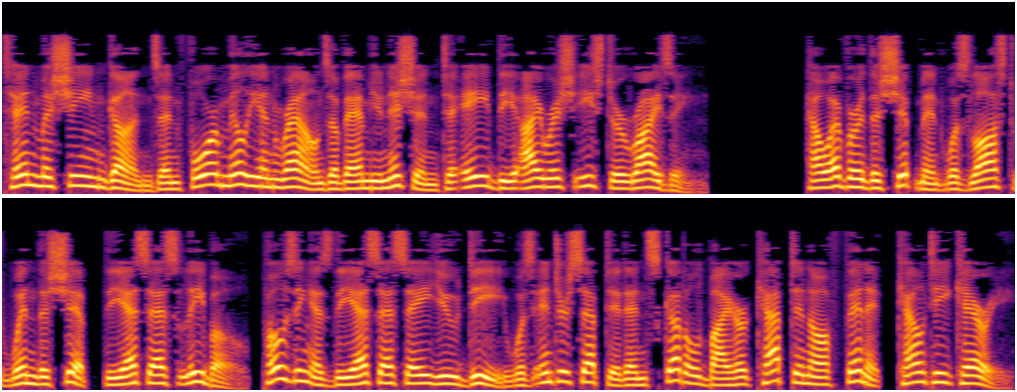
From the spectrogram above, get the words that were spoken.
10 machine guns and 4 million rounds of ammunition to aid the Irish Easter Rising. However the shipment was lost when the ship, the SS Libau, posing as the SS Aud was intercepted and scuttled by her captain off Fenit, County Kerry.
